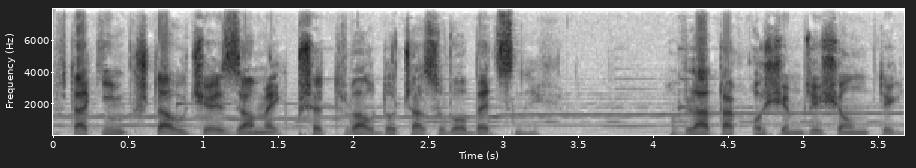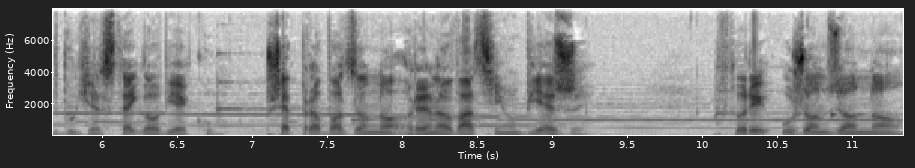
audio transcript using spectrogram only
W takim kształcie zamek przetrwał do czasów obecnych. W latach 80. XX wieku przeprowadzono renowację wieży, w której urządzono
